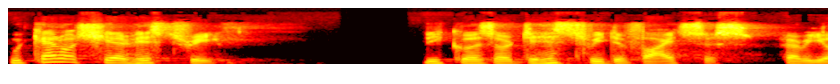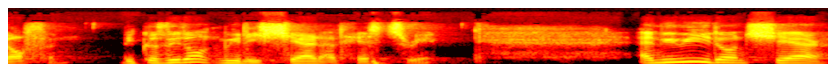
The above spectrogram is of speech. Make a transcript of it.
We cannot share history because our history divides us very often because we don't really share that history. And we really don't share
